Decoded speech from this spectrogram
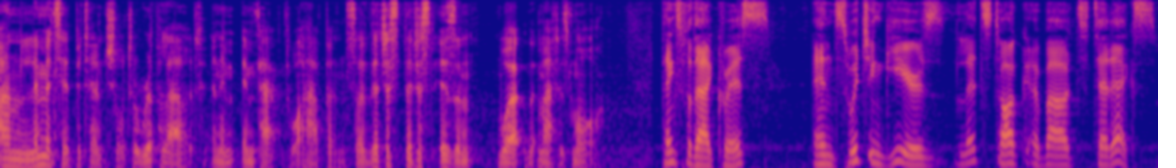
unlimited potential to ripple out and Im- impact what happens. So there just there just isn't work that matters more. Thanks for that, Chris. And switching gears, let's talk about TEDx.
